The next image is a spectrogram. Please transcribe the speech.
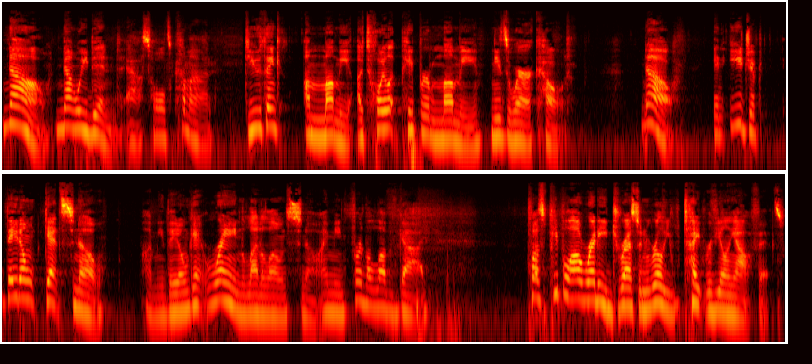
No, no, he didn't, assholes. Come on. Do you think a mummy, a toilet paper mummy, needs to wear a coat. No. In Egypt, they don't get snow. I mean, they don't get rain, let alone snow. I mean, for the love of God. Plus, people already dress in really tight, revealing outfits.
